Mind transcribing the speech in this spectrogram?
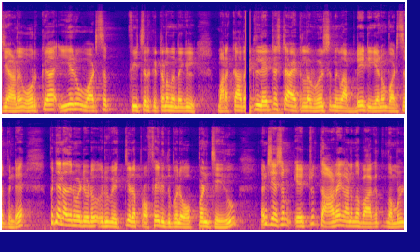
ചെയ്യാണ്. ഓർക്കുക ഈ ഒരു വാട്സപ്പ് ഫീച്ചർ കിട്ടണമെന്നുണ്ടെങ്കിൽ മറക്കാതെ ലേറ്റസ്റ്റ് ആയിട്ടുള്ള വേർഷൻ നിങ്ങൾ അപ്ഡേറ്റ് ചെയ്യണം വാട്സപ്പിന്റെ അപ്പോൾ ഞാൻ അതിനുവേണ്ടി ഇവിടെ ഒരു വ്യക്തിയുടെ പ്രൊഫൈൽ ഇതുപോലെ ഓപ്പൺ ചെയ്തു. അതിനുശേഷം ഏറ്റവും താഴെ കാണുന്ന ഭാഗത്ത് നമ്മൾ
